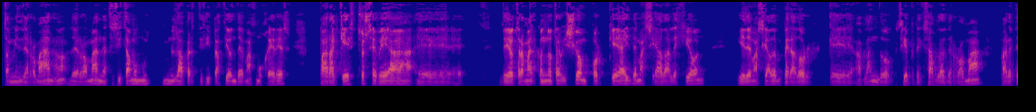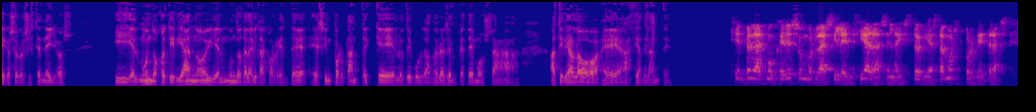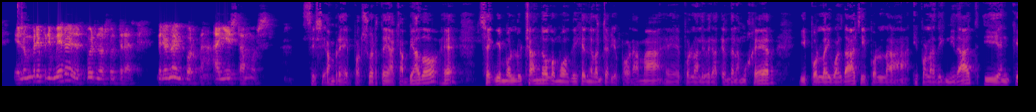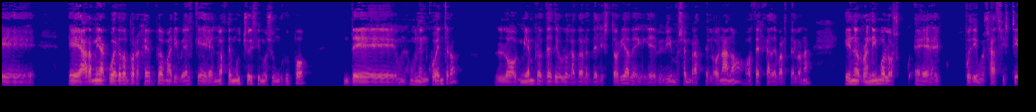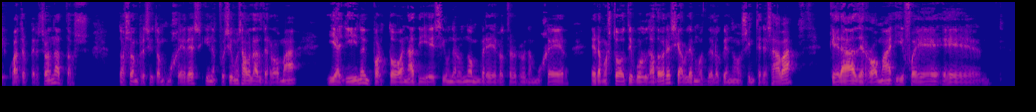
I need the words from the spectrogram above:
también de Roma, ¿no? De Roma necesitamos muy, la participación de más mujeres para que esto se vea eh, de otra con otra visión porque hay demasiada legión y demasiado emperador que hablando siempre que se habla de Roma parece que solo existen ellos y el mundo cotidiano y el mundo de la vida corriente, es importante que los divulgadores empecemos a, a tirarlo eh, hacia adelante. Siempre las mujeres somos las silenciadas en la historia, estamos por detrás. El hombre primero y después nosotras, pero no importa, ahí estamos. Sí, sí, hombre, por suerte ha cambiado. ¿eh? Seguimos luchando, como dije en el anterior programa, eh, por la liberación de la mujer y por la igualdad y por la, y por la dignidad. Y en que eh, ahora me acuerdo, por ejemplo, Maribel, que no hace mucho hicimos un grupo de un, encuentro, los miembros de divulgadores de la historia, de que vivimos en Barcelona, ¿no? O cerca de Barcelona, y nos reunimos los, eh, pudimos asistir cuatro personas, dos, dos hombres y dos mujeres, y nos pusimos a hablar de Roma, y allí no importó a nadie si uno era un hombre, el otro era una mujer, éramos todos divulgadores y hablemos de lo que nos interesaba, que era de Roma y fue eh,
